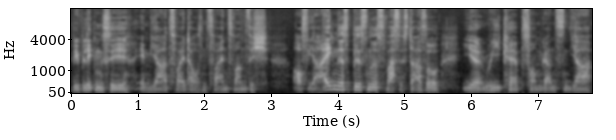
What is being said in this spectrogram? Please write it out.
wie blicken Sie im Jahr 2022 auf Ihr eigenes Business? Was ist da so Ihr Recap vom ganzen Jahr?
